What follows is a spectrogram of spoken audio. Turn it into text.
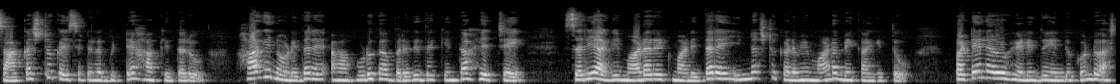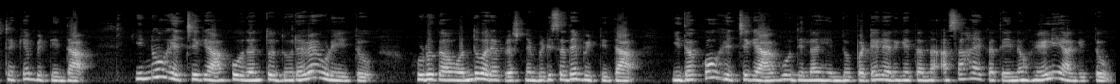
ಸಾಕಷ್ಟು ಕೈಸೆಟಲ ಬಿಟ್ಟೆ ಹಾಕಿದ್ದರು. ಹಾಗೆ ನೋಡಿದರೆ ಆ ಹುಡುಗ ಬರೆದಿದ್ದಕ್ಕಿಂತ ಹೆಚ್ಚೆ. ಸರಿಯಾಗಿ ಮಾಡರೇಟ್ ಮಾಡಿದ್ದರೆ ಇನ್ನಷ್ಟು ಕಡಿಮೆ ಮಾಡಬೇಕಾಗಿತ್ತು. ಪಟೇಲರು ಹೇಳಿದ್ದು ಎಂದುಕೊಂಡು ಅಷ್ಟಕ್ಕೆ ಬಿಟ್ಟಿದ್ದ. ಇನ್ನೂ ಹೆಚ್ಚಿಗೆ ಹಾಕುವುದಂತೂ ದೂರವೇ ಉಳಿಯಿತು. ಹುಡುಗ ಒಂದೂವರೆ ಪ್ರಶ್ನೆ ಬಿಡಿಸದೆ ಬಿಟ್ಟಿದ್ದ. ಇದಕ್ಕೂ ಹೆಚ್ಚಿಗೆ ಆಗುವುದಿಲ್ಲ ಎಂದು ಪಟೇಲರಿಗೆ ತನ್ನ ಅಸಹಾಯಕತೆಯನ್ನು ಹೇಳಿಯಾಗಿತ್ತು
